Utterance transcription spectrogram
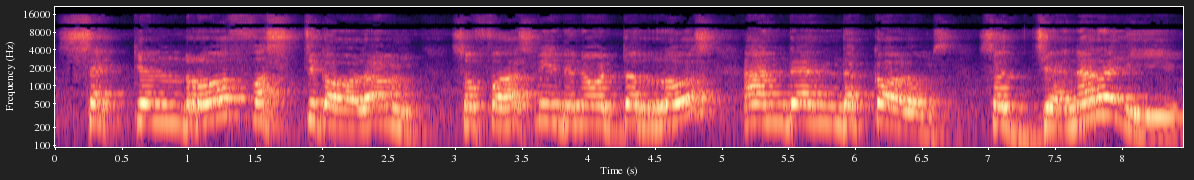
second row first column. So first we denote the rows and then the columns. So generally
